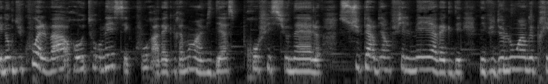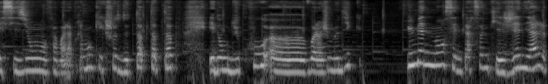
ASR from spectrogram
Et donc du coup elle va retourner ses cours avec vraiment un vidéaste professionnel, super bien filmé avec des, vues de loin de précision, enfin voilà vraiment quelque chose de top top top. Et donc du coup euh, voilà je me dis que humainement, c'est une personne qui est géniale.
